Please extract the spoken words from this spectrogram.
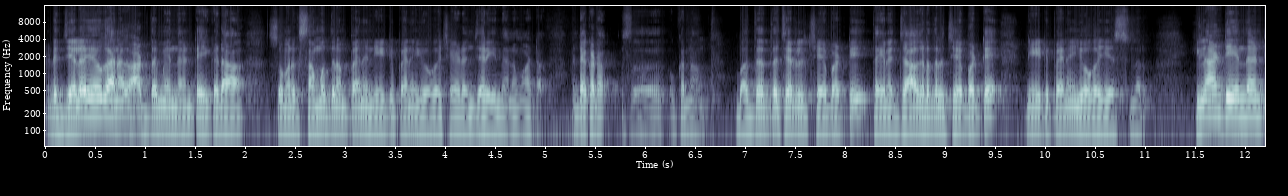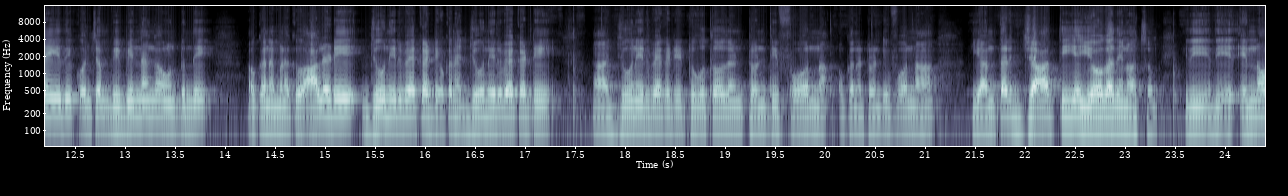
అంటే జలయోగ అనగా అర్థం ఏంటంటే ఇక్కడ సో మనకు సముద్రం పైన నీటిపైన యోగా చేయడం జరిగింది అనమాట అంటే అక్కడ ఒక భద్రత చర్యలు చేపట్టి తగిన జాగ్రత్తలు చేపట్టే నీటిపైన యోగా చేస్తున్నారు. ఇలాంటి ఏంటంటే ఇది కొంచెం విభిన్నంగా ఉంటుంది. ఒక మనకు ఆల్రెడీ జూన్ ఇరవై ఒకటి ఒక జూన్ ఇరవై ఒకటి జూన్ ఇరవై ఒకటి టూ థౌజండ్ ట్వంటీ ఫోర్న ఒక ట్వంటీ ఫోర్న ఈ అంతర్జాతీయ యోగా దినోత్సవం. ఇది ఇది ఎన్నో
